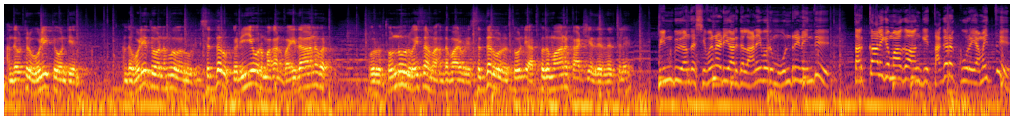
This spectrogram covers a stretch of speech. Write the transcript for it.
அந்த இடத்துல ஒளி தோன்றியது. அந்த ஒளி தோன்றும் ஒரு ஒரு சித்தர் பெரிய ஒரு மகான் வயதானவர் ஒரு தொண்ணூறு வயசான அந்த மாதிரி சித்தர் ஒரு தோண்டி அற்புதமான காட்சி அது அந்த இடத்துல. பின்பு அந்த சிவனடியார்கள் அனைவரும் ஒன்றிணைந்து தற்காலிகமாக அங்கே தகரக்கூரை அமைத்து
